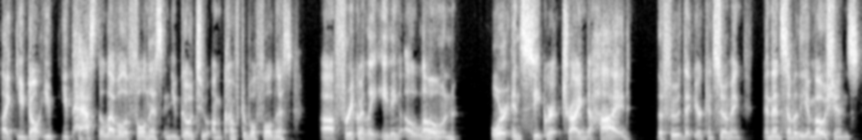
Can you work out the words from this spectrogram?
like you don't you you pass the level of fullness and you go to uncomfortable fullness, uh, frequently eating alone or in secret, trying to hide the food that you're consuming. And then some of the emotions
